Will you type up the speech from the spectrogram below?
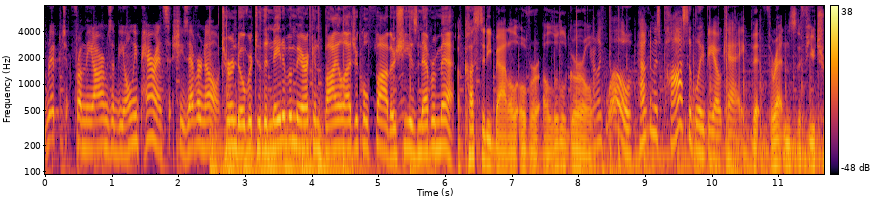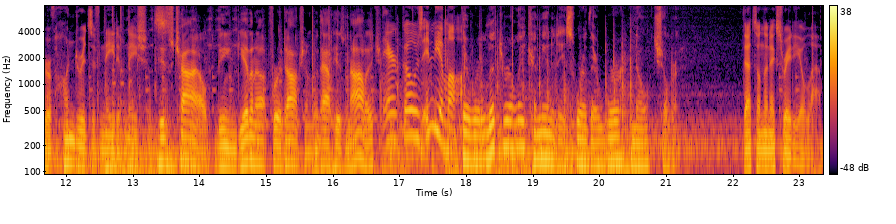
ripped from the arms of the only parents she's ever known. Turned over to the Native American biological father she has never met. A custody battle over a little girl. You're like, whoa, how can this possibly be okay? That threatens the future of hundreds of Native nations. His child being given up for adoption without his knowledge. There goes Indian law. There were literally communities where there were no children. That's on the next Radio Lab.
